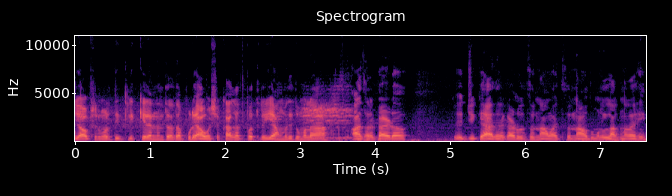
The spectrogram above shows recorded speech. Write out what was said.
या ऑप्शनवरती क्लिक केल्यानंतर आता पुढे आवश्यक कागदपत्रे. यामध्ये तुम्हाला आधार कार्ड जे काही आधार कार्डवरचं नाव आहे त्याचं नाव तुम्हाला लागणार आहे.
